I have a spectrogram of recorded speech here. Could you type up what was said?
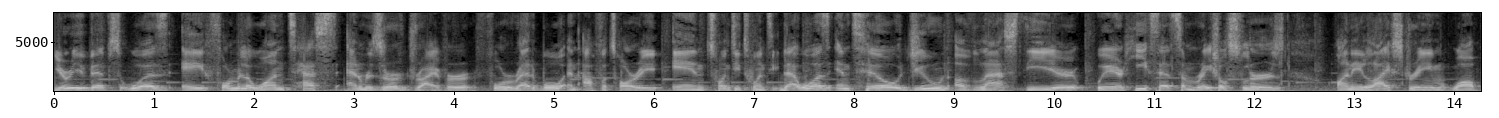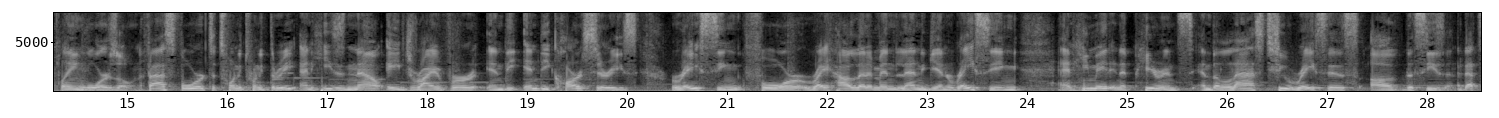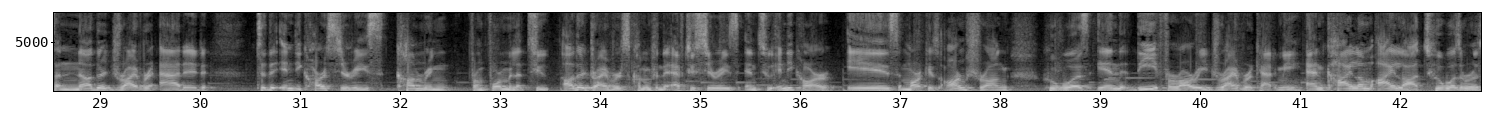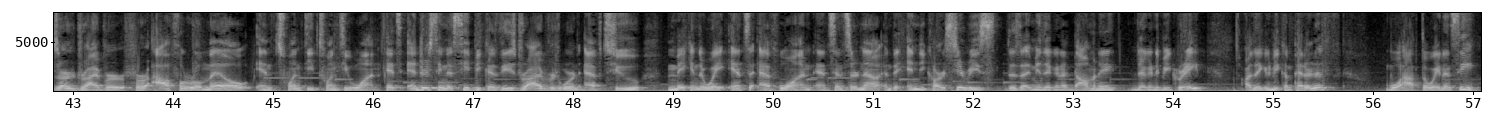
Jüri Vips was a Formula One test and reserve driver for Red Bull and AlphaTauri in 2020. That was until June of last year, where he said some racial slurs on a live stream while playing Warzone. Fast forward to 2023, and he's now a driver in the IndyCar Series, racing for Rahal Letterman Lanigan Racing, and he made an appearance in the last two races of the season. That's another driver added to the IndyCar series coming from Formula 2. Other drivers coming from the F2 series into IndyCar is Marcus Armstrong, who was in the Ferrari Driver Academy, and Callum Ilott, who was a reserve driver for Alfa Romeo in 2021. It's interesting to see because these drivers were in F2 making their way into F1, and since they're now in the IndyCar series, does that mean they're going to dominate? They're going to be great? Are they going to be competitive? We'll have to wait and see.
